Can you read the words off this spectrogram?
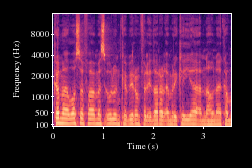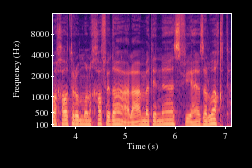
كما وصف مسؤول كبير في الإدارة الأمريكية أن هناك مخاطر منخفضة على عامة الناس في هذا الوقت.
